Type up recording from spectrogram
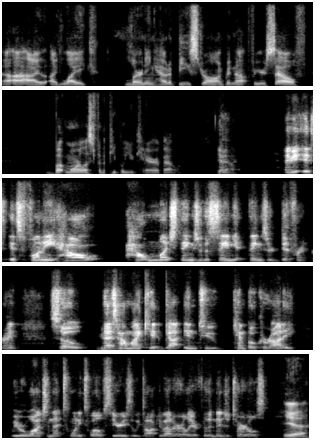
Uh, I I like learning how to be strong, but not for yourself, but more or less for the people you care about. you Yeah. know? I mean, it's it's funny how how much things are the same yet things are different, right? So that's mm-hmm. how my kid got into Kempo karate. We were watching that 2012 series that we talked about earlier for the Ninja Turtles. Yeah.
